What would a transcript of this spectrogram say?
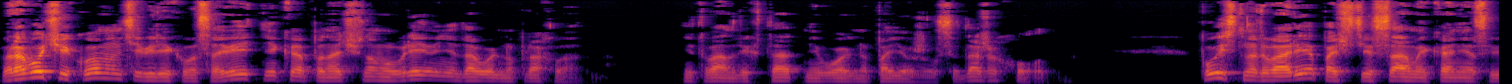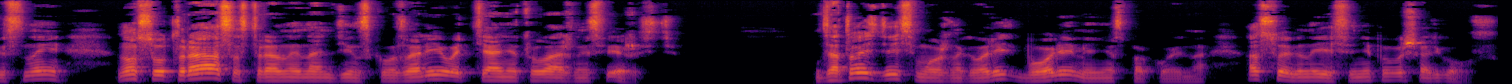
В рабочей комнате великого советника по ночному времени довольно прохладно. Нитван Лихтат невольно поежился, даже холодно. Пусть на дворе почти самый конец весны, но с утра со стороны Нандинского залива тянет влажной свежестью. Зато здесь можно говорить более-менее спокойно, особенно если не повышать голос.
